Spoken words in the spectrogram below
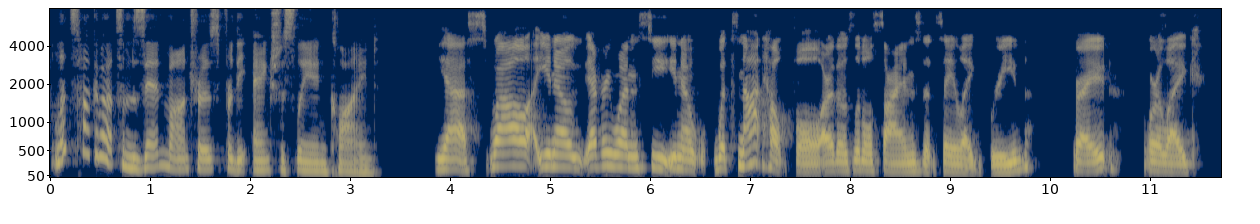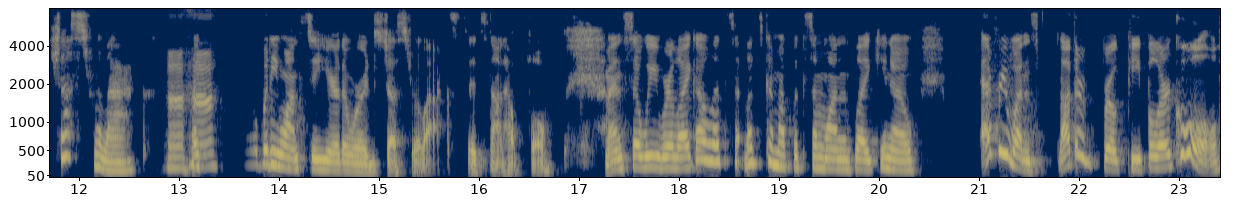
Let's talk about some Zen mantras for the anxiously inclined. Yes. Well, you know, everyone see, you know, what's not helpful are those little signs that say like breathe, right? Or like just relax. Uh-huh. Like, nobody wants to hear the words just relax. It's not helpful. And so we were like, oh, let's let's come up with someone like, you know, everyone's other broke people are cool.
